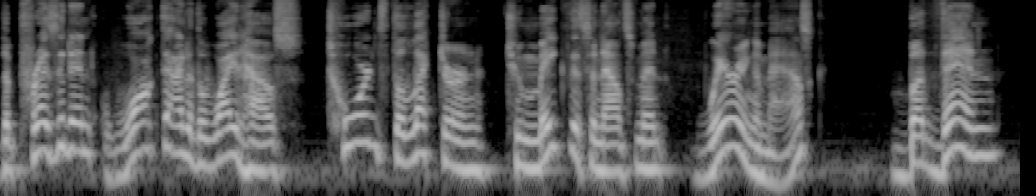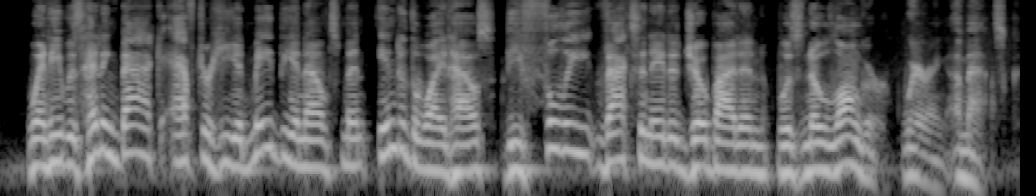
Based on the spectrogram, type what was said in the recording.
the president walked out of the White House towards the lectern to make this announcement wearing a mask, but then when he was heading back after he had made the announcement into the White House, the fully vaccinated Joe Biden was no longer wearing a mask.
